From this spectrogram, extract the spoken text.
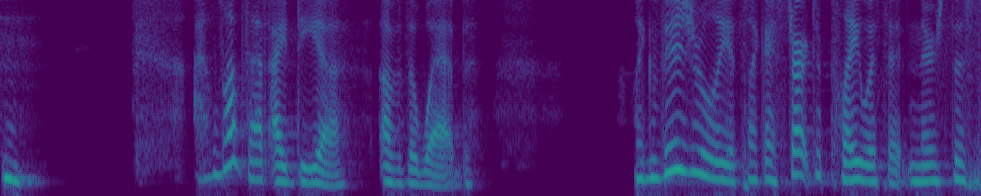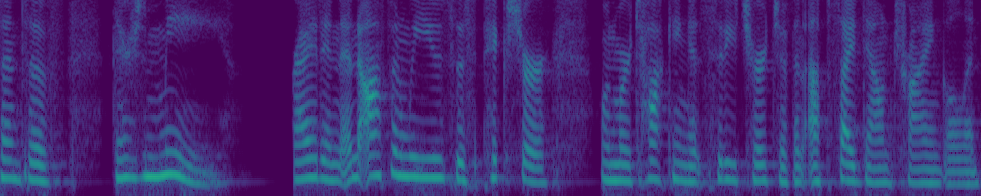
Hmm. I love that idea of the web. Like visually, it's like I start to play with it, and there's this sense of there's me, right? And, and often we use this picture when we're talking at City Church of an upside down triangle, and,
